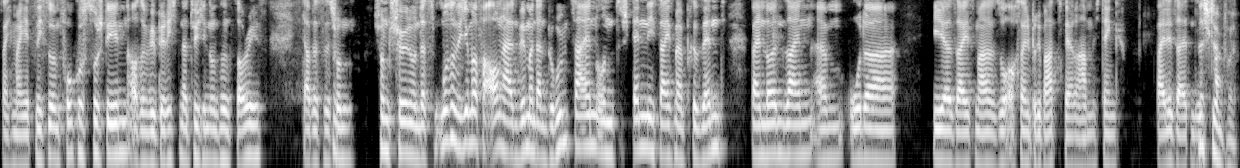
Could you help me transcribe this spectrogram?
sag ich mal, jetzt nicht so im Fokus zu stehen, außer wir berichten natürlich in unseren Stories. Ich glaube, das ist schon schon schön und das muss man sich immer vor Augen halten. Will man dann berühmt sein und ständig, sag ich mal, präsent bei den Leuten sein ähm, oder eher, sag ich mal, so auch seine Privatsphäre haben? Ich denke, beide Seiten sind. Das stimmt wohl.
